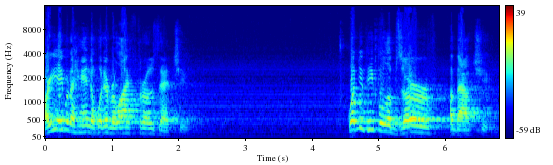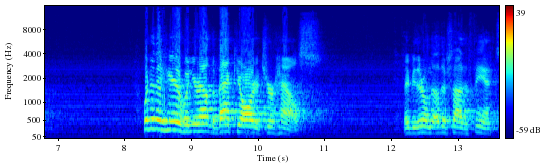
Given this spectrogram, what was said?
Are you able to handle whatever life throws at you? What do people observe about you? What do they hear when you're out in the backyard at your house? Maybe they're on the other side of the fence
